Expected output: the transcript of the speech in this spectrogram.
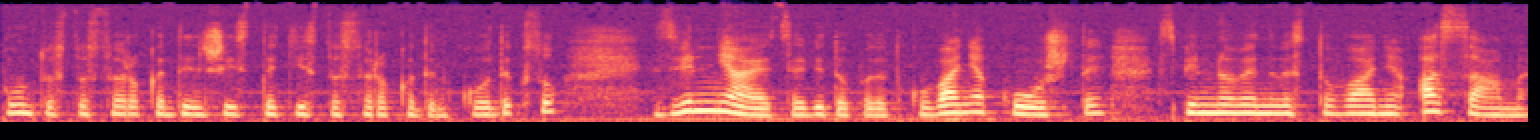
пункту 141.6 статті 141 Кодексу звільняються від оподаткування кошти спільного інвестування, а саме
